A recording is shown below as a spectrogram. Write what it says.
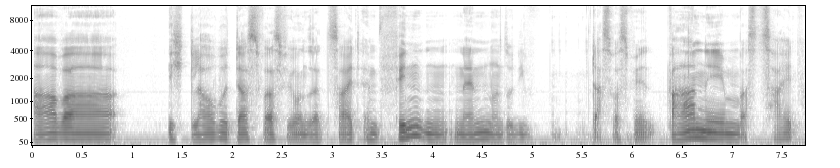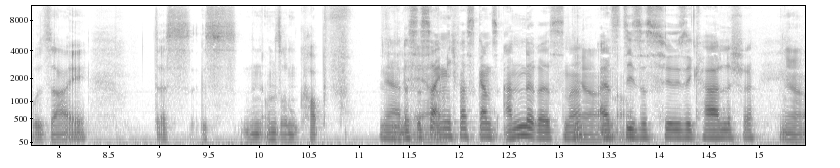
Aber ich glaube, das, was wir unser Zeitempfinden nennen und so die, das, was wir wahrnehmen, was Zeit wohl sei, das ist in unserem Kopf. Ja, das ist eigentlich was ganz anderes, ne? Ja, als genau. dieses physikalische. Ja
